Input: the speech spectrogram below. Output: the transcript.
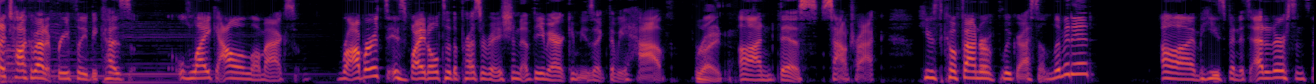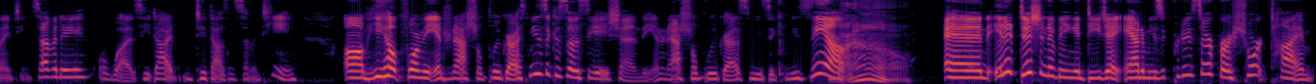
Want to talk about it briefly because, like Alan Lomax, Roberts is vital to the preservation of the American music that we have Right. on this soundtrack. He was the co-founder of Bluegrass Unlimited. Um, he's been its editor since 1970, or was. He died in 2017. Um, he helped form the International Bluegrass Music Association, the International Bluegrass Music Museum. Wow. And in addition to being a DJ and a music producer, for a short time,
